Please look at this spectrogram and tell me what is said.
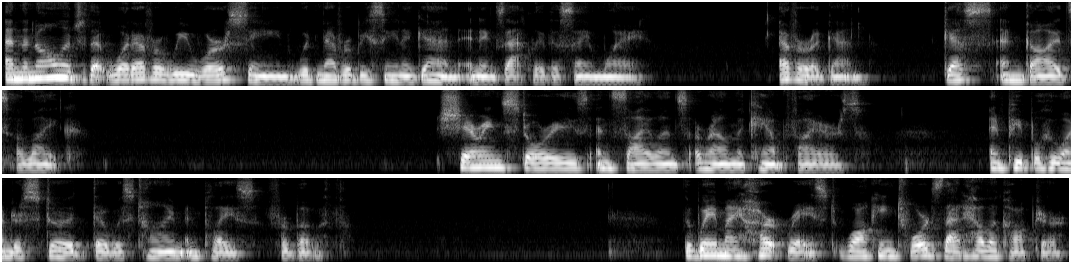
And the knowledge that whatever we were seeing would never be seen again in exactly the same way. Ever again, guests and guides alike sharing stories and silence around the campfires, and people who understood there was time and place for both. The way my heart raced walking towards that helicopter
